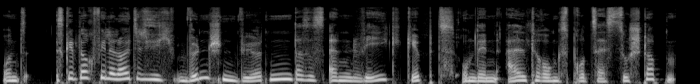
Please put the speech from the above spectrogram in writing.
Und es gibt auch viele Leute, die sich wünschen würden, dass es einen Weg gibt, um den Alterungsprozess zu stoppen.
